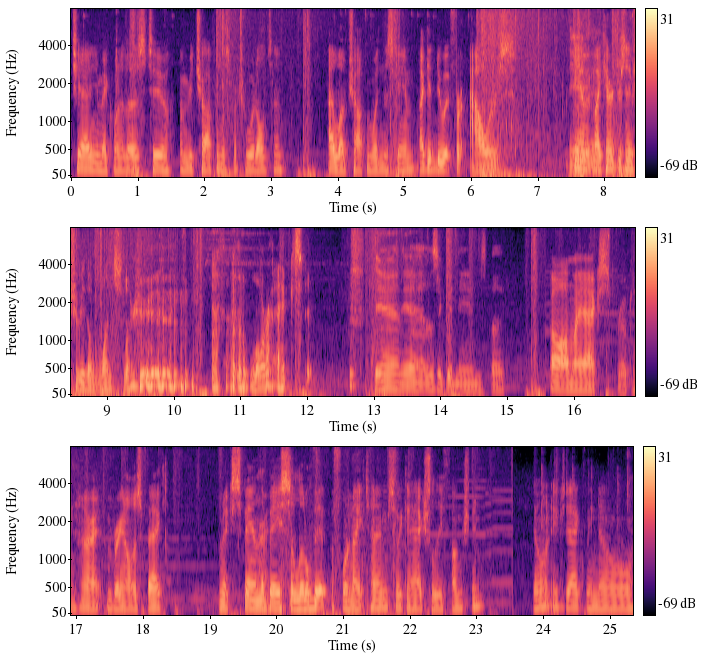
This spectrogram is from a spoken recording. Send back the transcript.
shit! I need to make one of those too. I'm gonna be chopping this much wood all the time. I love chopping wood in this game. I could do it for hours. Damn it! My character's name should be the Onceler. Lorax. Damn, yeah, those are good names, but Oh, my axe is broken. Alright, I'm bringing all this back. I'm gonna expand the Alright. base a little bit before nighttime so it can actually function. Don't exactly know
